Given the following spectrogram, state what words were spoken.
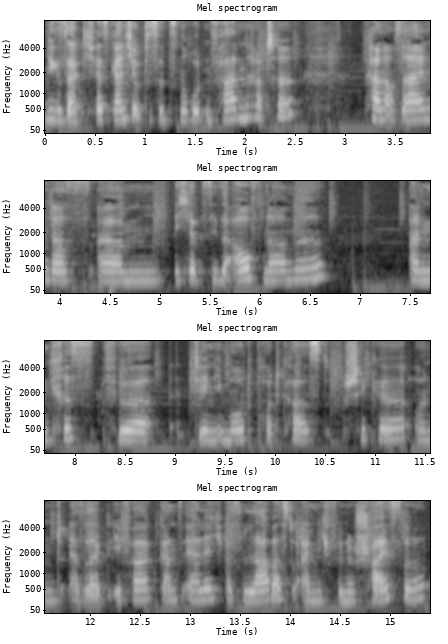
Wie gesagt, ich weiß gar nicht, ob das jetzt einen roten Faden hatte. Kann auch sein, dass ähm, ich jetzt diese Aufnahme an Chris für den Emote-Podcast schicke und er sagt, Eva, ganz ehrlich, was laberst du eigentlich für eine Scheiße?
